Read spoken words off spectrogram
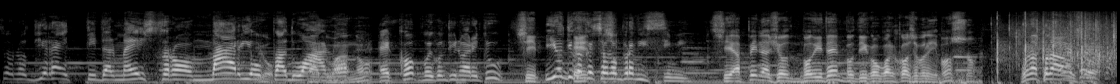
Sono diretti dal maestro Mario Paduano. Paduano. Ecco, vuoi continuare tu? Sì. Io dico eh, che sono sì. bravissimi. Sì, appena c'è un po' di tempo dico qualcosa per lei, posso? Un applauso.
